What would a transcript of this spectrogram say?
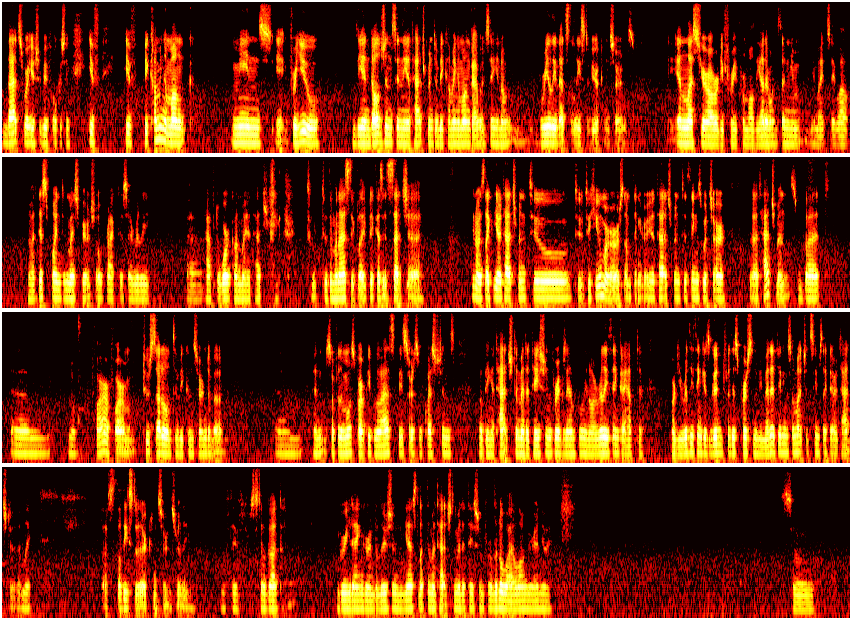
That's where you should be focusing. If if becoming a monk means eh, for you the indulgence in the attachment to becoming a monk, I would say, you know, really that's the least of your concerns. Unless you're already free from all the other ones, then you you might say, wow, you know, at this point in my spiritual practice, I really uh, have to work on my attachment to, to the monastic life because it's such a you know it's like the attachment to to, to humor or something or the attachment to things which are attachments but um, you know far far too subtle to be concerned about um, and so for the most part people who ask these sorts of questions about being attached to meditation for example you know I really think I have to or do you really think it's good for this person to be meditating so much it seems like they're attached to it I'm like that's the least of their concerns, really. If they've still got greed, anger, and delusion, yes, let them attach to meditation for a little while longer anyway. So,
